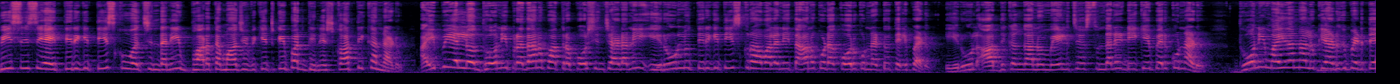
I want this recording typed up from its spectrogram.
బీసీసీఐ తిరిగి తీసుకువచ్చిందని భారత మాజీ వికెట్ కీపర్ దినేష్ కార్తిక్ అన్నాడు. ఐపీఎల్లో ధోని ప్రధాన పాత్ర పోషించాడని ఈ రూల్ను తిరిగి తీసుకురావాలని తాను కూడా కోరుకున్నట్టు తెలిపాడు. ఈ రూల్ ఆర్థికంగానూ మేలు చేస్తుందని డీకే పేర్కొన్నాడు ధోని మైదానాలకి అడుగు పెడితే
